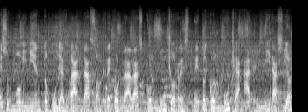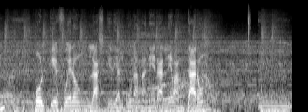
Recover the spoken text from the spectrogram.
es un movimiento cuyas bandas son recordadas con mucho respeto y con mucha admiración porque fueron las que de alguna manera levantaron un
